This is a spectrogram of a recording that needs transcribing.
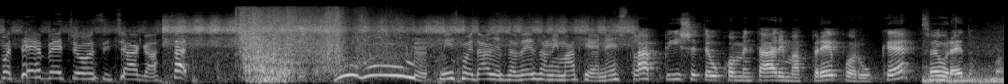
po tebe, ću on si čaga. Sad. Mi smo i dalje zavezani, Matija je nesto. A pišete u komentarima preporuke. Sve u redu. Ma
